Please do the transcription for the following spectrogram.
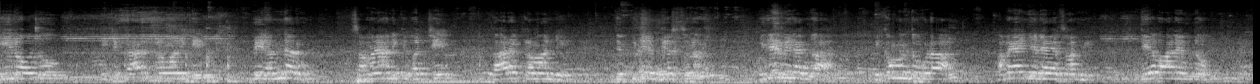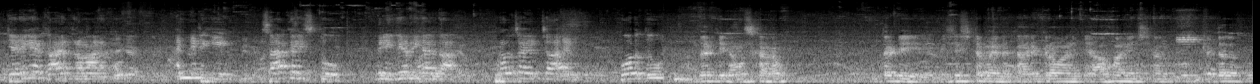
ఈరోజు ఇటు కార్యక్రమానికి మీరందరూ సమయానికి వచ్చి కార్యక్రమాన్ని దిగ్విజయం చేస్తున్నాం ఇదే విధంగా ఇక ముందు కూడా అభయాంజనేయ స్వామి దేవాలయంలో జరిగే కార్యక్రమాలకు అన్నిటికీ సహకరిస్తూ మీరు ఇదే విధంగా ప్రోత్సహించాలని కోరుతూ అందరికీ నమస్కారం. ఇంతటి విశిష్టమైన కార్యక్రమానికి ఆహ్వానించినందుకు పెద్దలకు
